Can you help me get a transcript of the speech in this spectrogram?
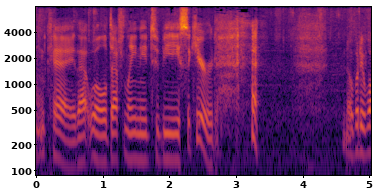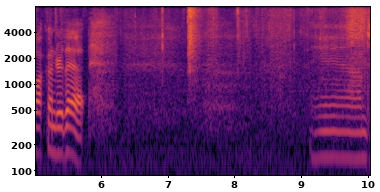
Okay, that will definitely need to be secured. Nobody walk under that. And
